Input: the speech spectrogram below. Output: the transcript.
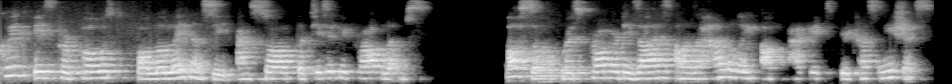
QUIC is proposed for low latency and solve the TCP problems. Also, with proper designs on the handling of packet retransmissions,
